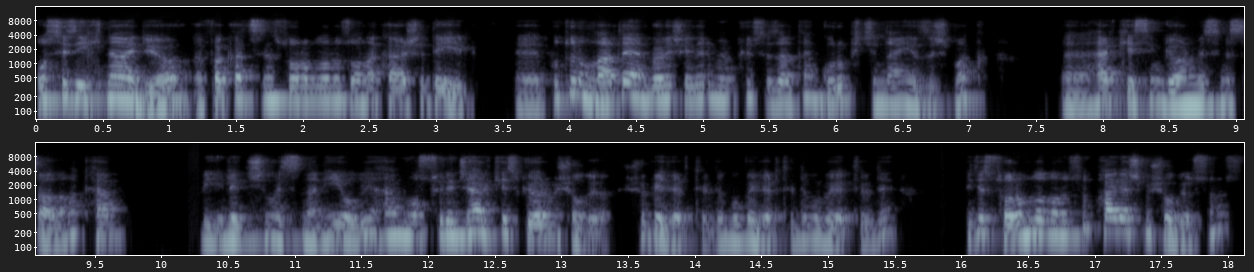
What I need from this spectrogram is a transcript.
O sizi ikna ediyor. Fakat sizin sorumluluğunuz ona karşı değil. E, bu durumlarda yani böyle şeyleri mümkünse zaten grup içinden yazışmak, e, herkesin görmesini sağlamak hem bir iletişim açısından iyi oluyor hem o süreci herkes görmüş oluyor. Şu belirtildi, bu belirtildi, bu belirtildi. Bir de sorumluluğunuzu paylaşmış oluyorsunuz.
